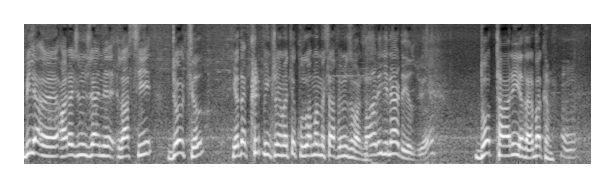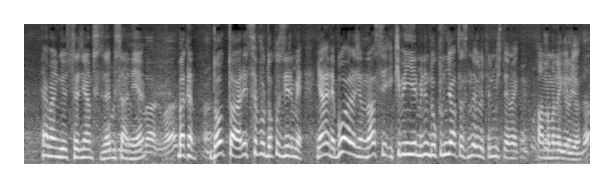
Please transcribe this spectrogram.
Bir e, aracın üzerinde lastiği 4 yıl ya da 40 bin kilometre kullanma mesafemiz vardır. Tarihi nerede yazıyor? Dot tarihi yazar bakın. Hemen göstereceğim size bir saniye. Bakın dot tarihi 0920. Yani bu aracın lastiği 2020'nin 9. haftasında üretilmiş demek anlamına geliyor. Aha.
